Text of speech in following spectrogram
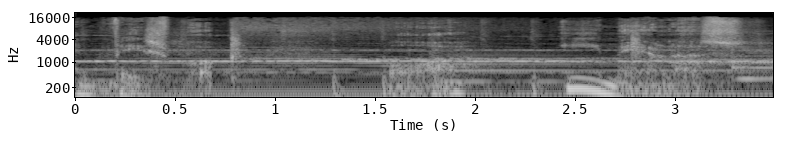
and Facebook, or email us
